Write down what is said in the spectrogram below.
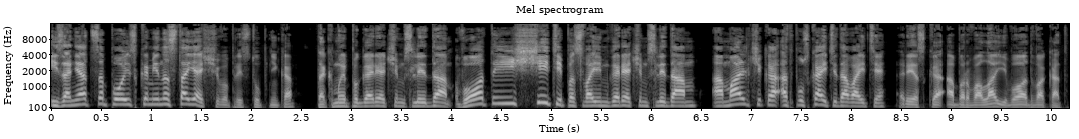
и заняться поисками настоящего преступника. Так мы по горячим следам. Вот и ищите по своим горячим следам, а мальчика отпускайте давайте», — резко оборвала его адвокат.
